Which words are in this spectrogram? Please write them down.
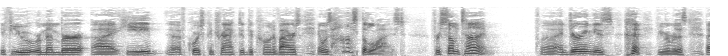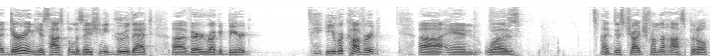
if you remember, uh, he, uh, of course, contracted the coronavirus and was hospitalized for some time. Uh, and during his, if you remember this, uh, during his hospitalization, he grew that uh, very rugged beard. He recovered and was uh, discharged from the hospital.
